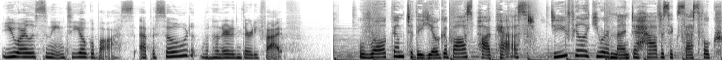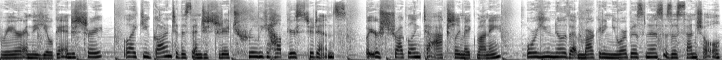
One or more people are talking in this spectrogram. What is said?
You are listening to Yoga Boss, episode 135. Welcome to the Yoga Boss podcast. Do you feel like you were meant to have a successful career in the yoga industry? Like you got into this industry to truly help your students, but you're struggling to actually make money? Or you know that marketing your business is essential,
